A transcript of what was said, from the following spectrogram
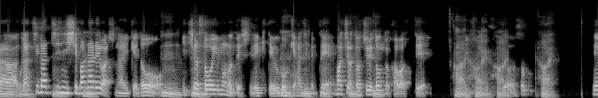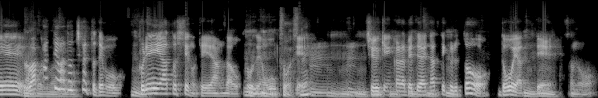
ら、ガチガチに縛られはしないけど、一応そういうものでしてできて動き始めて、もちろん途中でどんどん変わって。はいはいはい。で、若手はどっちかというと、でも、プレイヤーとしての提案が当然多くて、中堅からベテランになってくると、どうやって、その、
